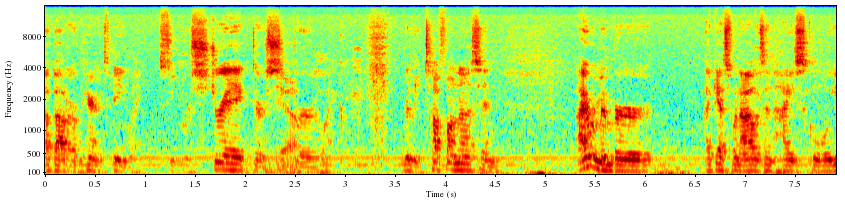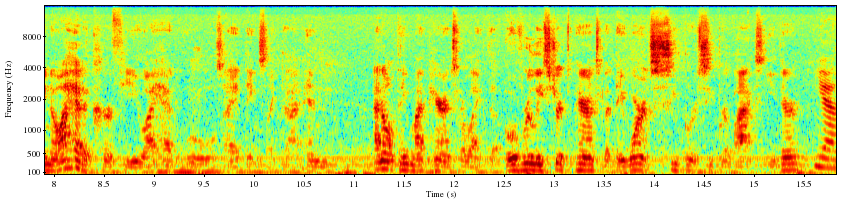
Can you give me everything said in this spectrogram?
about our parents being like super strict or Yeah. super like really tough on us. And I remember, I guess when I was in high school, you know, I had a curfew, I had rules, I had things like that. And I don't think my parents were like the overly strict parents, but they weren't super super lax either. yeah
